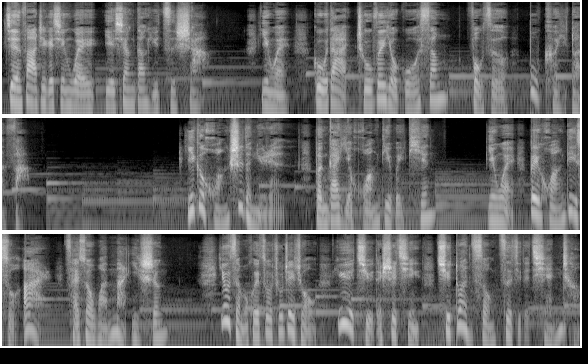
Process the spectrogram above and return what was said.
剪发这个行为也相当于自杀，因为古代除非有国丧，否则不可以断发。一个皇室的女人本该以皇帝为天，因为被皇帝所爱，才算完满一生。又怎么会做出这种越矩的事情去断送自己的前程？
